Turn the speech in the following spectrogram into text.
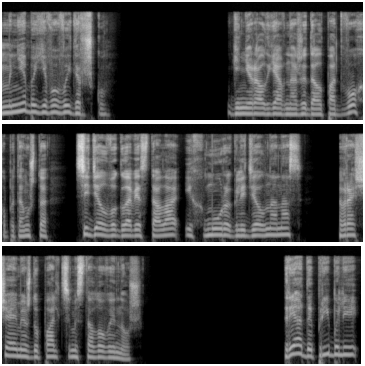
Мне бы его выдержку. Генерал явно ожидал подвоха, потому что сидел во главе стола и хмуро глядел на нас, вращая между пальцами столовый нож. Триады прибыли,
